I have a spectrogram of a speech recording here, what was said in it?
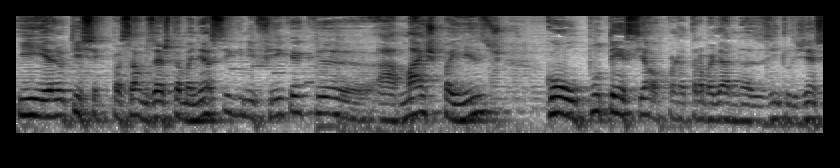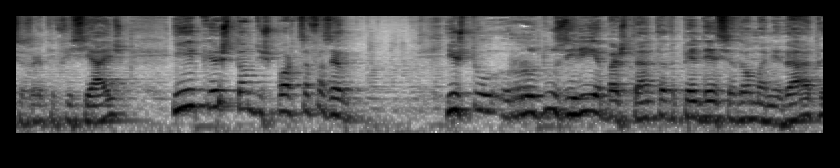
E a notícia que passamos esta manhã significa que há mais países com potencial para trabalhar nas inteligências artificiais e que estão dispostos a fazê-lo. Isto reduziria bastante a dependência da humanidade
